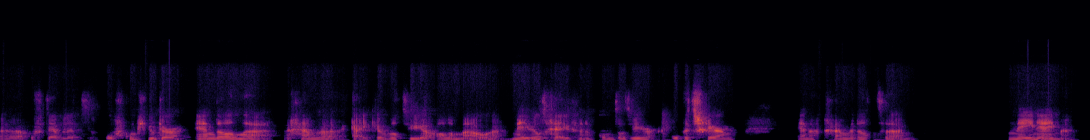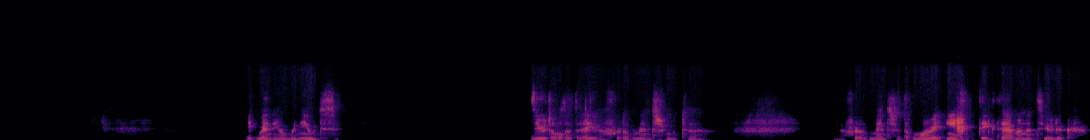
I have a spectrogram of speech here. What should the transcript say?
uh, of tablet of computer. En dan uh, gaan we kijken wat u allemaal mee wilt geven. Dan komt dat weer op het scherm en dan gaan we dat meenemen. Ik ben heel benieuwd. Het duurt altijd even voordat mensen moeten. Voordat mensen het allemaal weer ingetikt hebben, natuurlijk.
